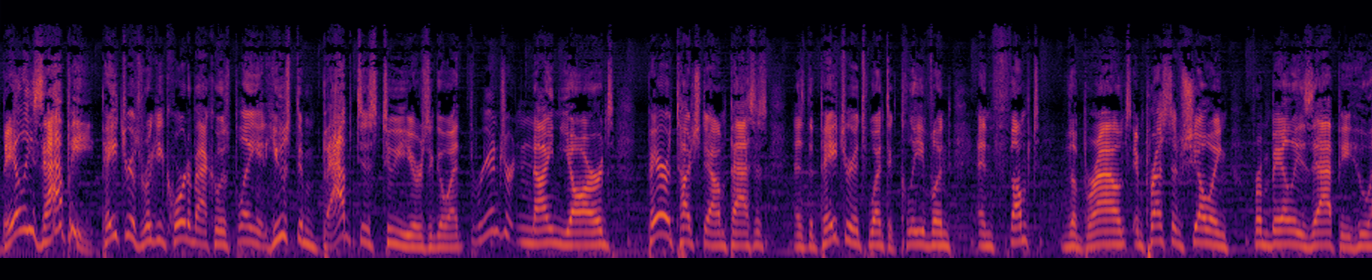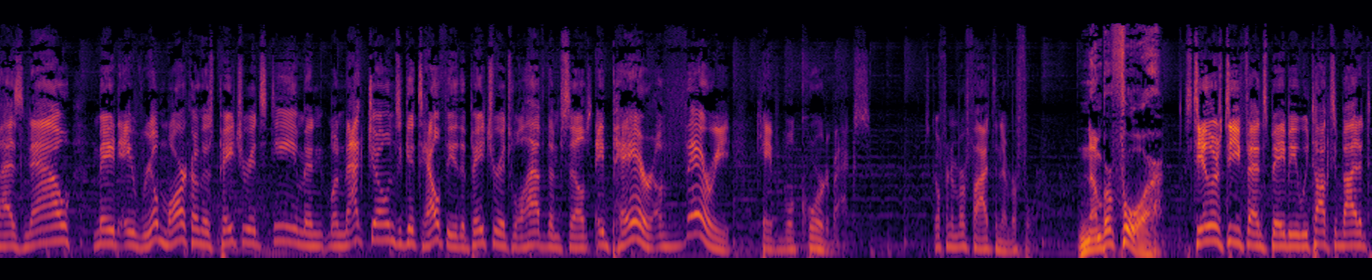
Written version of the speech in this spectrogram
Bailey Zappe, Patriots rookie quarterback who was playing at Houston Baptist two years ago, had 309 yards, pair of touchdown passes as the Patriots went to Cleveland and thumped the Browns. Impressive showing from Bailey Zappe, who has now made a real mark on this Patriots team. And when Mac Jones gets healthy, the Patriots will have themselves a pair of very capable quarterbacks. Let's go from number five to number four. Number four. Steelers defense, baby. We talked about it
